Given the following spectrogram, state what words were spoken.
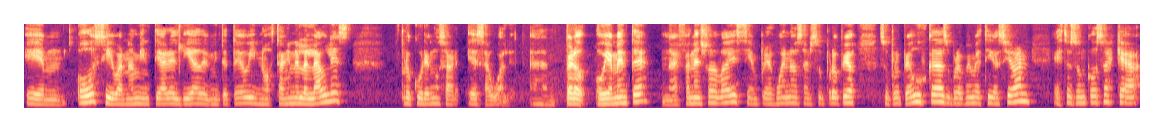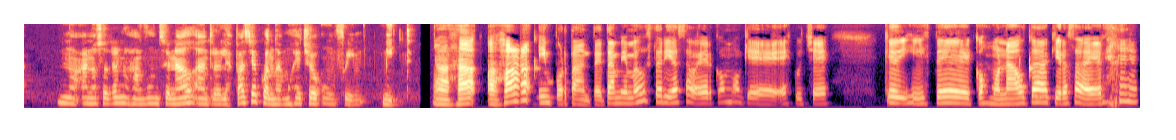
Em, o si van a mintear el día del minteteo y no están en el allow list, procuren usar esa wallet. Em, pero obviamente no es financial advice, siempre es bueno hacer su, propio, su propia búsqueda, su propia investigación. Estas son cosas que no, a nosotras nos han funcionado dentro del espacio cuando hemos hecho un free mint. Ajá, ajá, importante. También me gustaría saber como que escuché que dijiste cosmonauta, quiero saber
